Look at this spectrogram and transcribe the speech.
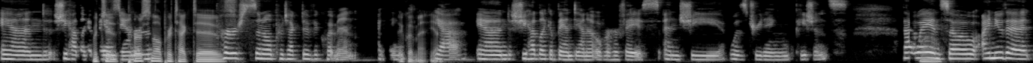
and she had like a Which is bandana, personal protective personal protective equipment. I think equipment. Yeah. yeah. And she had like a bandana over her face and she was treating patients that way. Wow. And so I knew that,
